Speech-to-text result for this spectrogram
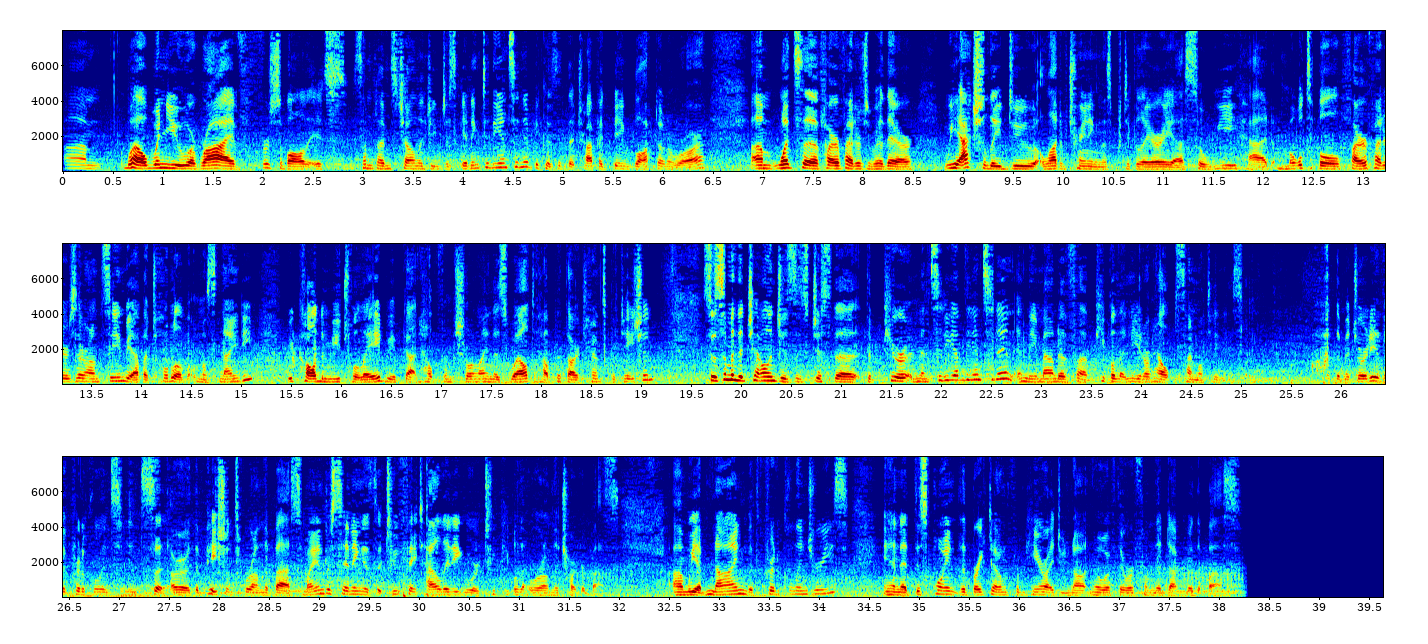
Um, well, when you arrive, first of all, it's sometimes challenging just getting to the incident because of the traffic being blocked on Aurora. Um, once the firefighters were there, we actually do a lot of training in this particular area. So we had multiple firefighters there on scene. We have a total of almost 90. We called in mutual aid. We've got help from Shoreline as well to help with our transportation. So some of the challenges is just the, the pure immensity of the incident and the amount of uh, people that need our help simultaneously. The majority of the critical incidents uh, or the patients were on the bus. My understanding is the two fatality were two people that were on the charter bus. Um, we have nine with critical injuries, and at this point, the breakdown from here, I do not know if they were from the duck or the bus.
